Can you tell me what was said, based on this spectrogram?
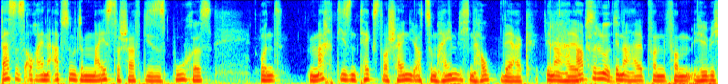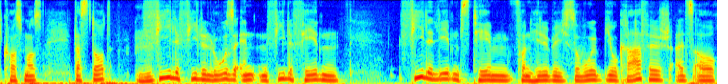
das ist auch eine absolute Meisterschaft dieses Buches und macht diesen Text wahrscheinlich auch zum heimlichen Hauptwerk innerhalb, Absolut. innerhalb von, vom Hilbig-Kosmos, dass dort mhm. viele, viele lose Enden, viele Fäden viele Lebensthemen von Hilbig, sowohl biografisch als auch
